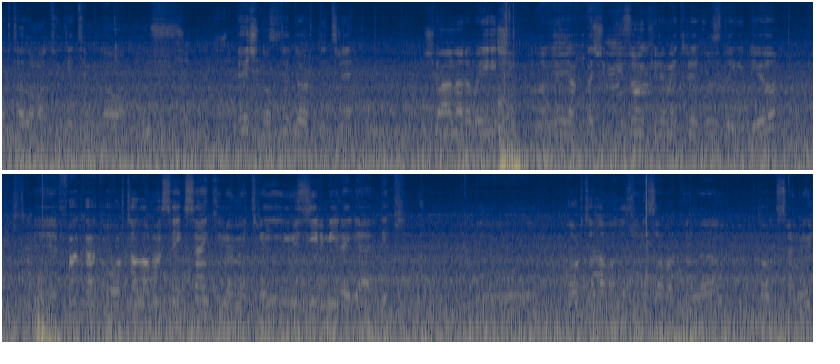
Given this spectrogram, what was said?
ortalama tüketim ne olmuş? 5.4 litre. Şu an arabayı eşim kullanıyor. Yaklaşık 110 kilometre hızla gidiyor. E, fakat ortalama 80 kilometreyi 120 ile geldik. Ortalama hızımıza bakalım. 93.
